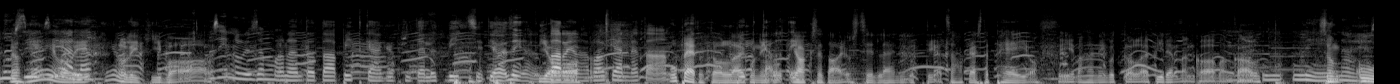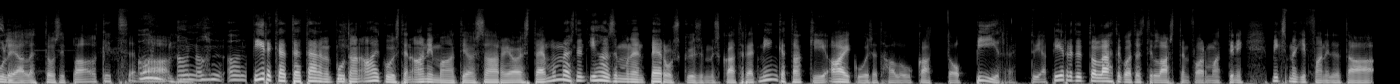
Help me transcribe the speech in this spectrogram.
No, No si- heillä siellä. oli, heillä oli kivaa. No, siinä oli semmoinen tota, pitkään kypsytellyt vitsit, Joo. tarina rakennetaan. Upeeta tolleen, kun niinku jaksetaan just silleen, niinku, tiedät, sä hakee sitä payoffia vähän niinku tolleen pidemmän kaavan kautta. N- niin, Se on kuulijalle tosi palkitsevaa. On, on, on, on. Viihdekäyttäjä täällä me puhutaan aikuisten animaatiosarjoista ja mun mielestä nyt ihan semmoinen peruskysymys, Katri, että minkä takia aikuiset haluaa katsoa piirrettyjä? Piirretyt on lähtökohtaisesti lasten formaatti, niin miksi mekin fanitetaan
